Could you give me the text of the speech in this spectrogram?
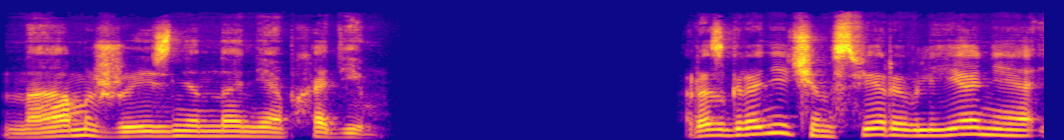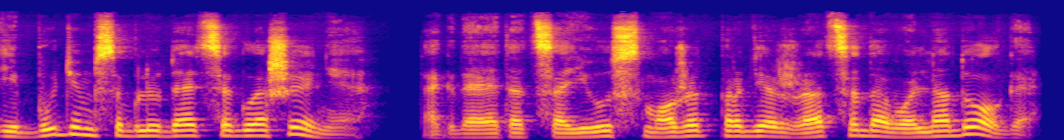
нам жизненно необходим. Разграничим сферы влияния и будем соблюдать соглашения. Тогда этот союз сможет продержаться довольно долго.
